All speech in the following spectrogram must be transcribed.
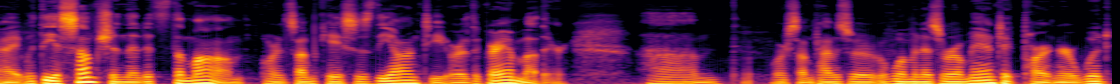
Right? With the assumption that it's the mom, or in some cases, the auntie or the grandmother um, or sometimes a, woman as a romantic partner would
